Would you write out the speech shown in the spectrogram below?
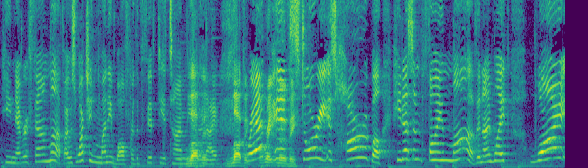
he never found love. I was watching Moneyball for the 50th time the Love other it. night. Love it. Brad Great Pitt's movie. story is horrible. He doesn't find love. And I'm like, why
